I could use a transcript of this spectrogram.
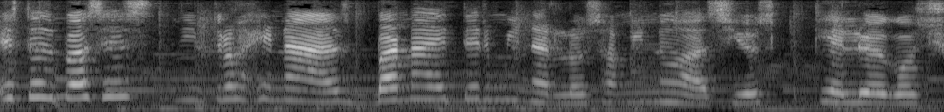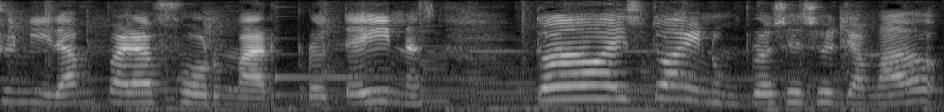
Estas bases nitrogenadas van a determinar los aminoácidos que luego se unirán para formar proteínas. Todo esto en un proceso llamado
